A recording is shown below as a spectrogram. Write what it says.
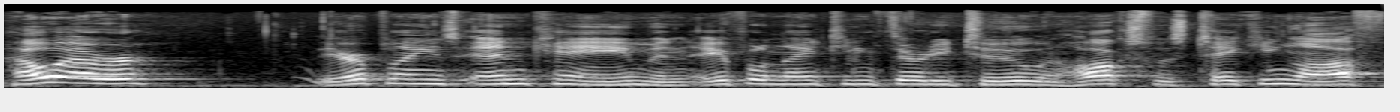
However, the airplane's end came in April 1932 when Hawks was taking off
